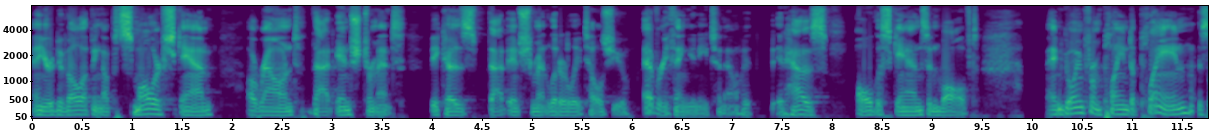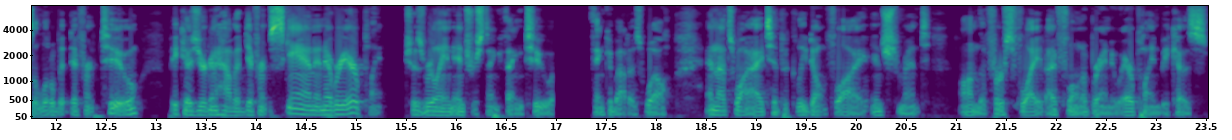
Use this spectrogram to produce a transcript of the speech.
and you're developing a smaller scan around that instrument because that instrument literally tells you everything you need to know. It, it has all the scans involved. And going from plane to plane is a little bit different too, because you're going to have a different scan in every airplane, which is really an interesting thing to think about as well. And that's why I typically don't fly instrument on the first flight. I've flown a brand new airplane because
